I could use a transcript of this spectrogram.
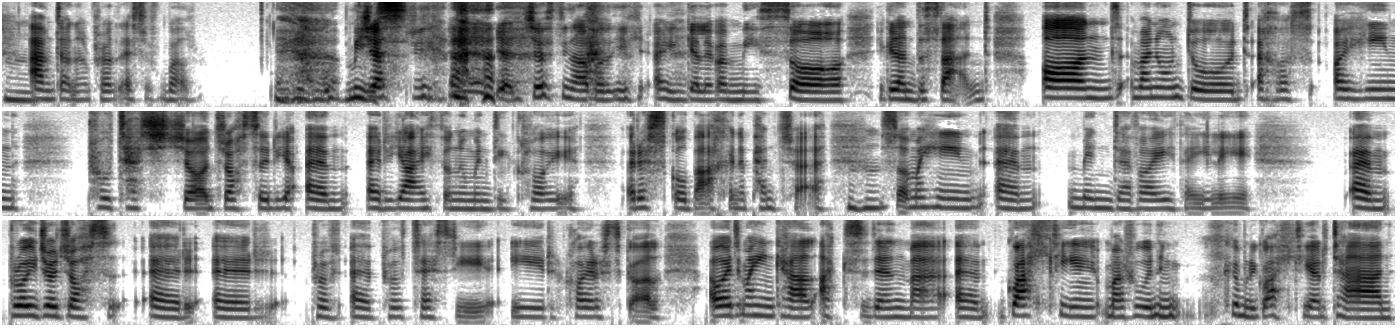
mm. amdano'r proses, well, mis. Just, yeah, just i'n abod i'n gilydd am mis, so you can understand. Ond mae nhw'n dod achos oedd hi'n protestio dros yr, um, yr iaith o'n nhw'n mynd i cloi yr ysgol bach yn y pentre. Mm -hmm. So mae hi'n um, mynd efo ei ddeulu. um, brwydro dros yr, yr pro, uh, protest i'r cloi'r ysgol. A wedyn mae hi'n cael accident, mae um, gwallt hi, mae rhywun yn cymryd gwallt hi ar tân.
